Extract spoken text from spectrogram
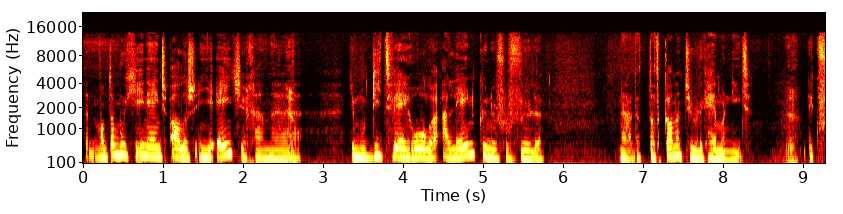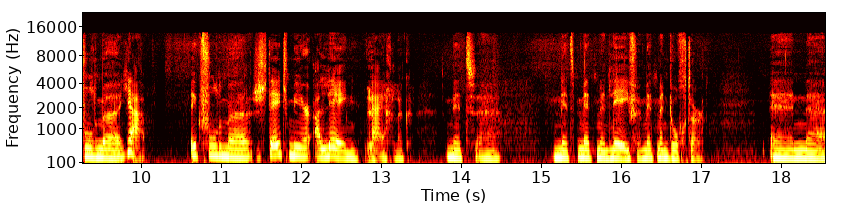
want dan moet je ineens alles in je eentje gaan... uh, Ja. Je moet die twee rollen alleen kunnen vervullen. Nou, dat, dat kan natuurlijk helemaal niet. Ja. Ik voelde me, ja, ik voelde me steeds meer alleen Ja. eigenlijk. Met, uh, met, met mijn leven, met mijn dochter. En, uh,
